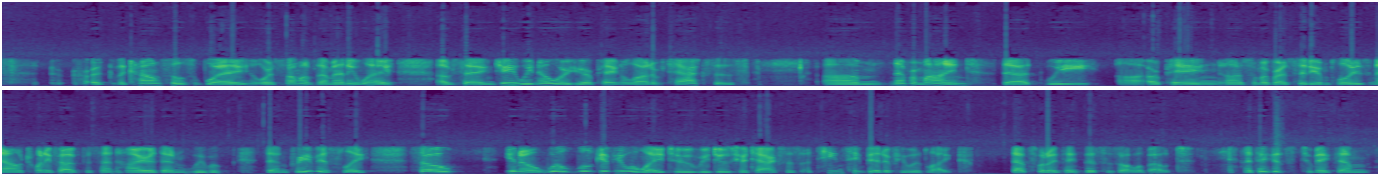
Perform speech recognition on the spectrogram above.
the council's way, or some of them anyway, of saying, "Gee, we know you're paying a lot of taxes. Um, never mind that we." Uh, are paying uh, some of our city employees now 25% higher than we were than previously. So, you know, we'll we'll give you a way to reduce your taxes a teensy bit if you would like. That's what I think this is all about. I think it's to make them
